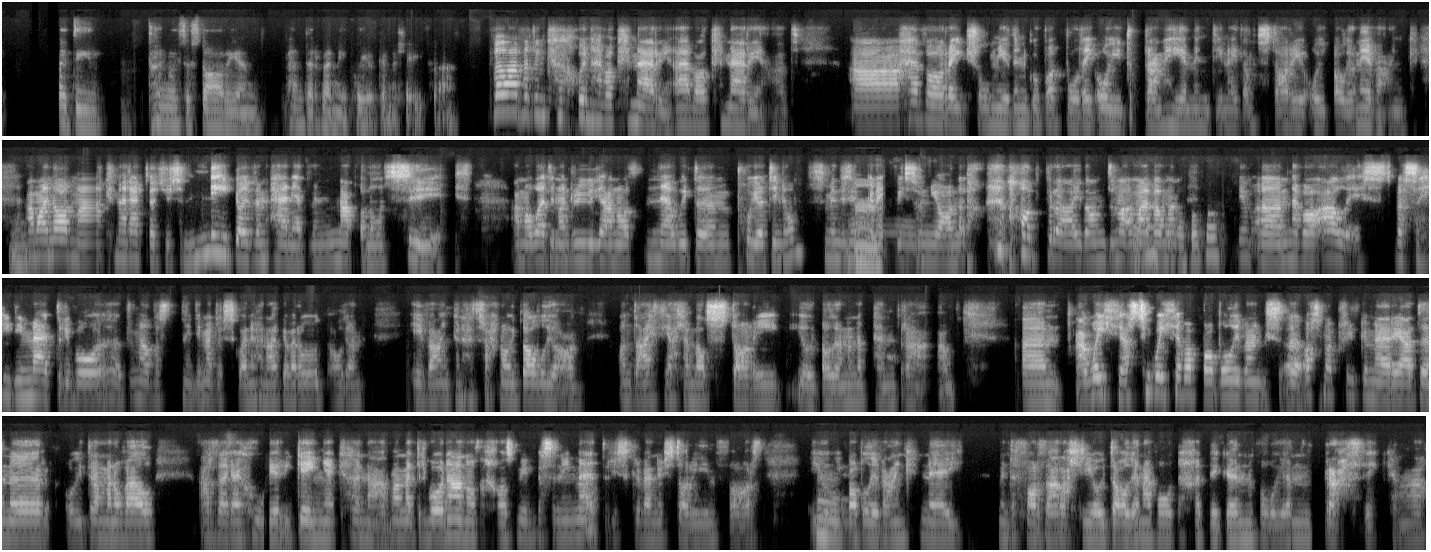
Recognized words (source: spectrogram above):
ydy'r cynnwys y stori yn penderfynu pwy yw'r gynulleidfa? Fel arfer dwi'n cychwyn hefo cymeriad, efo cymeriad A hefo Rachel, mi oedd yn gwybod bod ei oedran hi yn mynd i wneud am stori oedolion ifanc. Mm. A mae'n o'r cymeriadau jyst yn neidio i fy mhenni a dwi'n nabod nhw'n syth. A mae wedyn mae'n rili really anodd newid um, pwy ydyn nhw. Sy'n mynd i'n mm. gwneud fi swnio'n odd braidd, ond mae ma, fel... ma, um, efo Alice, fysa hi di medru fo, dwi'n meddwl fysa ni di medru sgwennu hynna ar gyfer oedolion ifanc yn hytrach na oedolion ond daeth i allan fel stori i oedolion yn y pen draw. Um, a weithio, os ti'n gweithio efo bobl ifanc, uh, os mae prif gymeriad yn yr oedran, maen nhw fel arddegau hwyr i geiniau cynnar, mae'n medru bod yn anodd achos mi fysyn ni'n medru sgrifennu stori un ffordd i, mm. i bobl ifanc neu mynd y ffordd arall i oedolion a fod ychydig yn fwy yn graffic a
